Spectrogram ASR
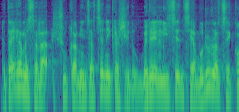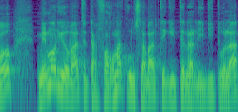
eta erramezala suka mintzatzen ikasi du. Bere lizentzia bururatzeko, memorio bat eta formakuntza bat egiten ari dituela,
